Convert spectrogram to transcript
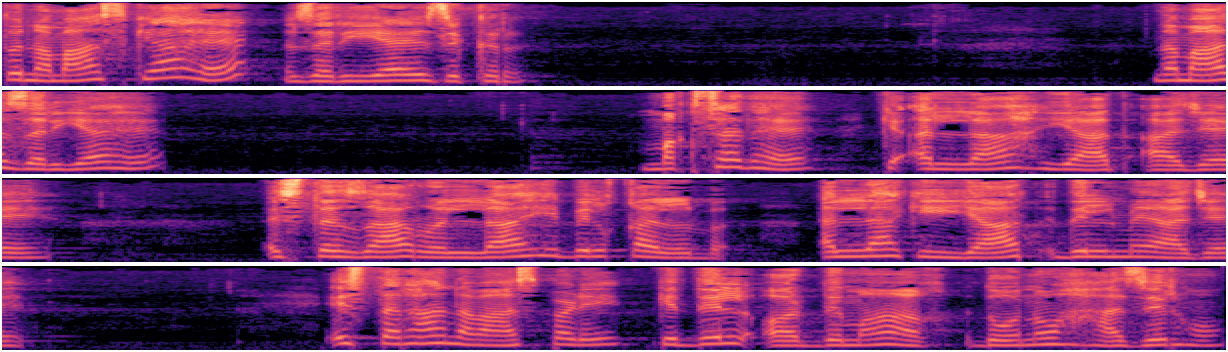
تو نماز کیا ہے؟ ذریعہ ذکر۔ نماز ذریعہ ہے۔ مقصد ہے کہ اللہ یاد آ جائے۔ استظار اللہ بالقلب۔ اللہ کی یاد دل میں آ جائے۔ اس طرح نماز پڑھے کہ دل اور دماغ دونوں حاضر ہوں۔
